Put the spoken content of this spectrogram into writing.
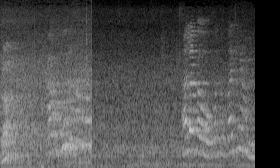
બધા મજામાં હોય હાલો તો બધું કરીએ અમે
